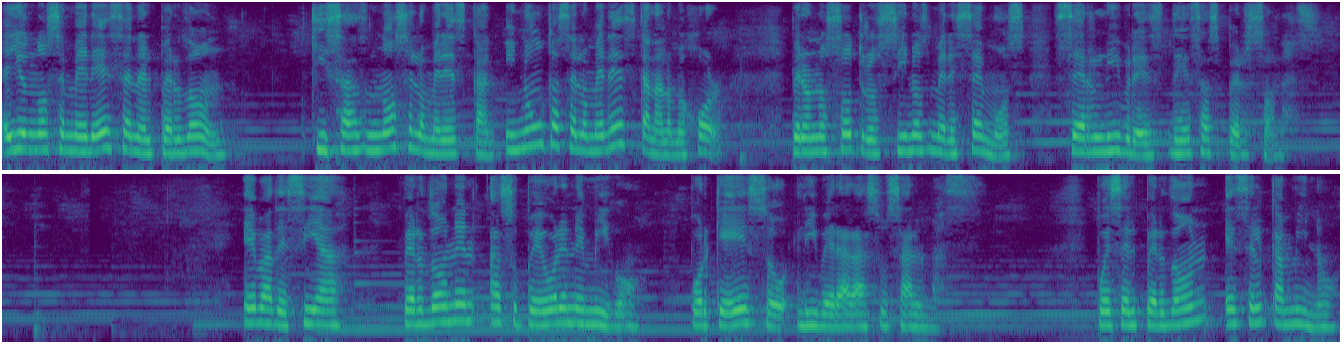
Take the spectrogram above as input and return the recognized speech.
Ellos no se merecen el perdón. Quizás no se lo merezcan y nunca se lo merezcan a lo mejor pero nosotros sí nos merecemos ser libres de esas personas. Eva decía, perdonen a su peor enemigo, porque eso liberará sus almas, pues el perdón es el camino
